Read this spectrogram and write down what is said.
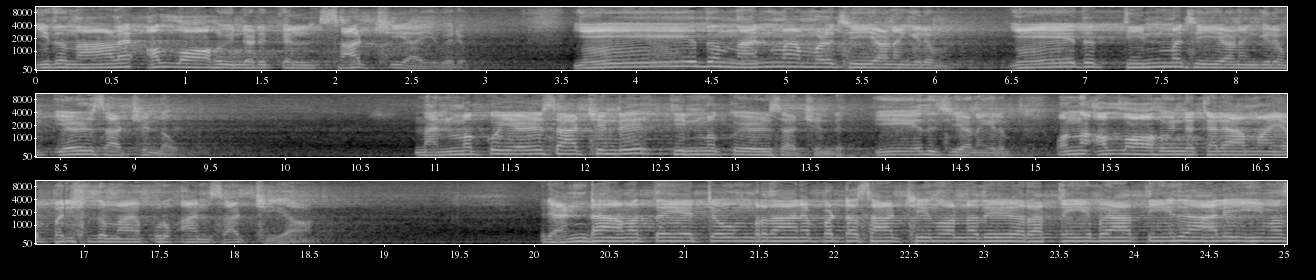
ഇത് നാളെ അള്ളാഹുവിന്റെ അടുക്കൽ സാക്ഷിയായി വരും. ഏത് നന്മ നമ്മൾ ചെയ്യുകയാണെങ്കിലും ഏത് തിന്മ ചെയ്യുകയാണെങ്കിലും ഏഴ് സാക്ഷി ഉണ്ടാവും നന്മക്കും ഏഴ് സാക്ഷിയുണ്ട് തിന്മക്കും ഏഴ് സാക്ഷിയുണ്ട്. ഏത് ചെയ്യുകയാണെങ്കിലും ഒന്ന് അള്ളാഹുവിന്റെ കലാമായ പരിശുദ്ധമായ ഖുർആൻ സാക്ഷിയാണ്. രണ്ടാമത്തെ ഏറ്റവും പ്രധാനപ്പെട്ട സാക്ഷി എന്ന് പറഞ്ഞത് റഖീബ് അതീദ് അലൈഹിം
